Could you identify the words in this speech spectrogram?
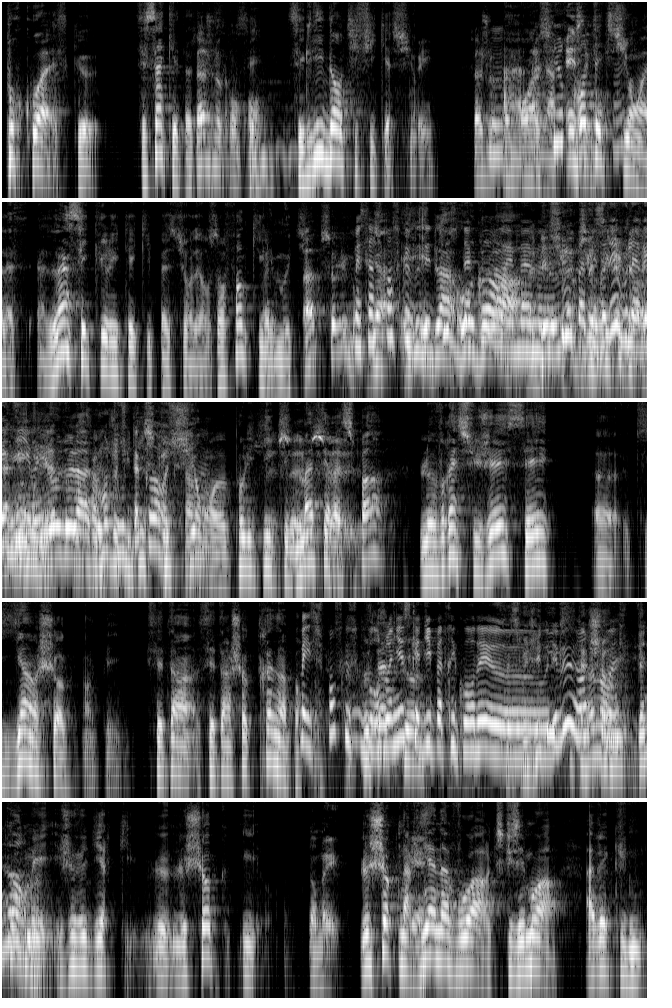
Pourquoi est-ce que... C'est ça qui est Ça, intéressant. je le comprends. C'est l'identification Oui, ça, je le à comprends. la Et c'est- protection, à la- l'insécurité qui pèse sur leurs enfants qui les motive. Absolument. Mais ça, je pense que vous et êtes tous d'accord, et même bien euh, sûr, vous, vous l'avez dit. oui. Et au-delà Enfin, de moi, je toute discussion euh, politique qui ne m'intéresse pas, le vrai sujet, c'est euh, qu'il y a un choc dans le pays. C'est un, c'est un choc très important. Mais je pense que vous rejoignez ce que- qu'a dit Patrick Courdet euh, ce que j'ai au dit, début. c'est un hein, choc ouais. D'accord, mais je veux dire que le, le choc, il- Non, mais le choc n'a rien à voir, excusez-moi, avec une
